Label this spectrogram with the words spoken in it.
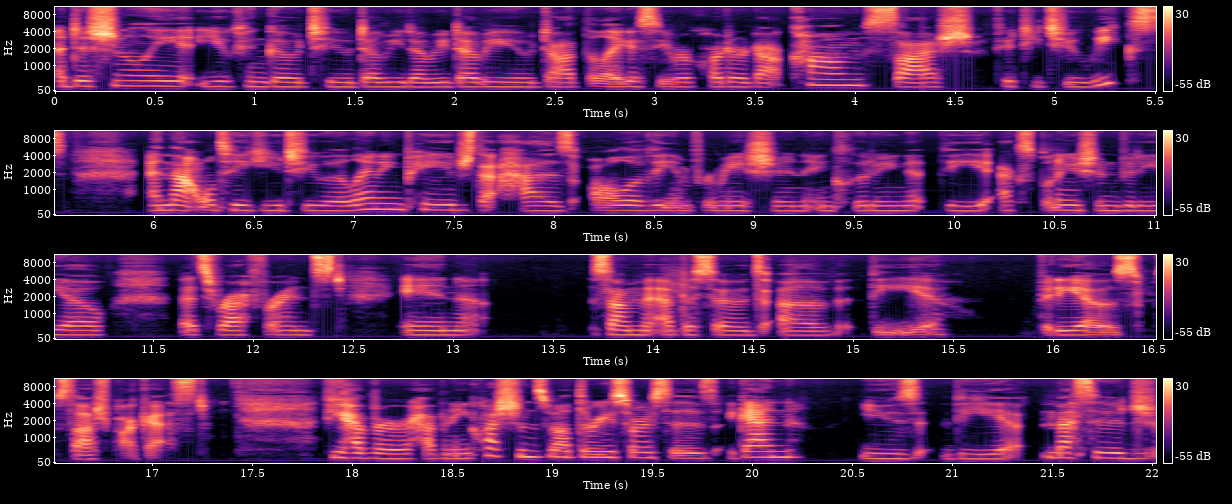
Additionally, you can go to www.thelegacyrecorder.com slash 52 weeks, and that will take you to a landing page that has all of the information, including the explanation video that's referenced in some episodes of the videos slash podcast. If you ever have any questions about the resources, again, use the message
